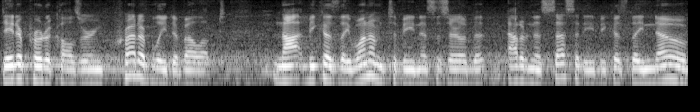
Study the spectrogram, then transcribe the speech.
data protocols are incredibly developed not because they want them to be necessarily, but out of necessity because they know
